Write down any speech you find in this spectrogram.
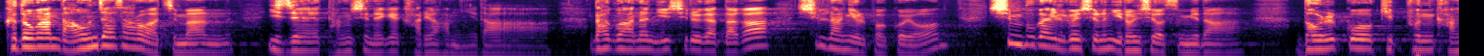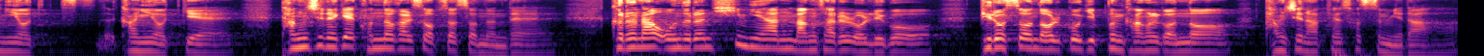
그동안 나 혼자 살아왔지만 이제 당신에게 가려 합니다. 라고 하는 이 시를 갖다가 신랑이 읊었고요. 신부가 읽은 시는 이런 시였습니다. 넓고 깊은 강이었, 강이었기에 당신에게 건너갈 수 없었었는데 그러나 오늘은 희미한 망사를 올리고 비로소 넓고 깊은 강을 건너 당신 앞에 섰습니다.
